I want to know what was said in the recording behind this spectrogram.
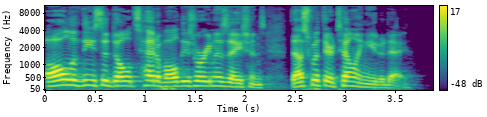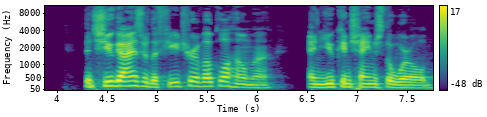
all of these adults, head of all these organizations, that's what they're telling you today. That you guys are the future of Oklahoma and you can change the world.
